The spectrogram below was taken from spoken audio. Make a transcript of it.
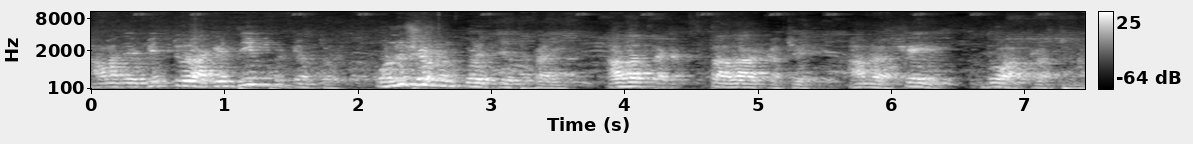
আমাদের মৃত্যুর আগের দিন পর্যন্ত অনুসরণ করে যেতে পারি। আল্লাহ তালার কাছে আমরা সেই দোয়া প্রার্থনা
